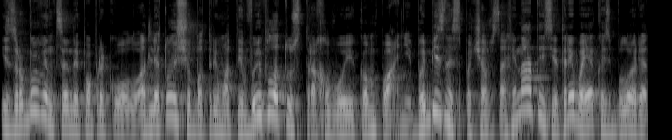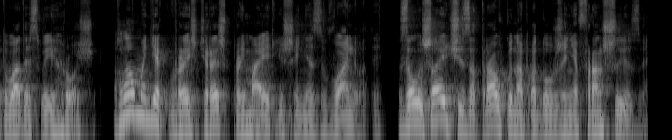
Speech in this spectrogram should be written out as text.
І зробив він це не по приколу, а для того, щоб отримати виплату страхової компанії, бо бізнес почав загинатись і треба якось було рятувати свої гроші. Главманьяк врешті-решт приймає рішення звалювати, залишаючи затравку на продовження франшизи.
